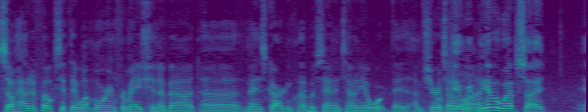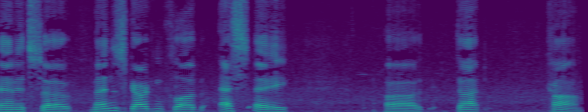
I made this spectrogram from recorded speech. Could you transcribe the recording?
So, how do folks, if they want more information about uh, Men's Garden Club of San Antonio, they, I'm sure it's online? okay, we, we have a website, and it's uh, Men's Garden Club SA uh, dot com.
